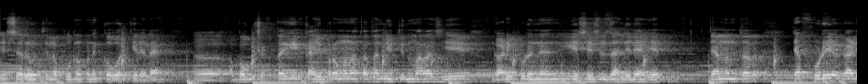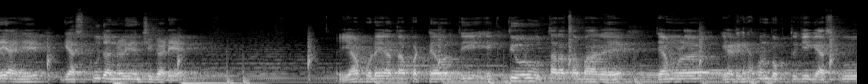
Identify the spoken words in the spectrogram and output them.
या शर्यतीला पूर्णपणे कव्हर केलेला आहे. बघू शकता की काही प्रमाणात आता नितीन महाराज हे गाडी पुढे नेण्याने यशस्वी झालेले आहेत. त्यानंतर त्या पुढे गाडी आहे गॅस्कू दानळी यांची गाडी आहे. यापुढे आता पट्ट्यावरती एक तीव्र उताराचा भाग आहे. त्यामुळं या ठिकाणी आपण बघतो की गॅस्कू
